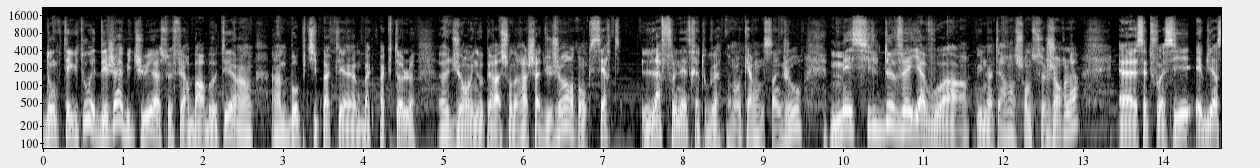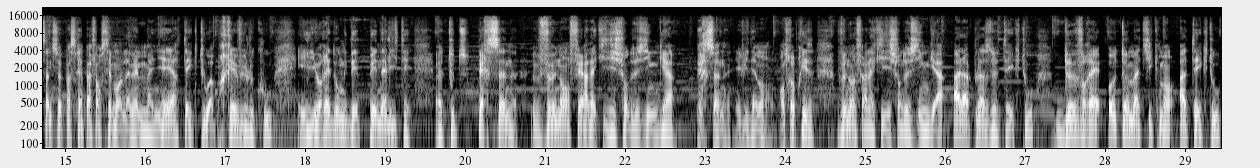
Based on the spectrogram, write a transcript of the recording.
Donc Take-Two est déjà habitué à se faire barboter un, beau petit pack, un backpactol durant une opération de rachat du genre. Donc certes, la fenêtre est ouverte pendant 45 jours, mais s'il devait y avoir une intervention de ce genre-là, euh, cette fois-ci, eh bien, ça ne se passerait pas forcément de la même manière. Take-Two a prévu le coup et il y aurait donc des pénalités. Euh, toute personne venant faire l'acquisition de Zynga personne évidemment, entreprise, venant faire l'acquisition de Zynga à la place de Take-Two, devrait automatiquement à Take-Two,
